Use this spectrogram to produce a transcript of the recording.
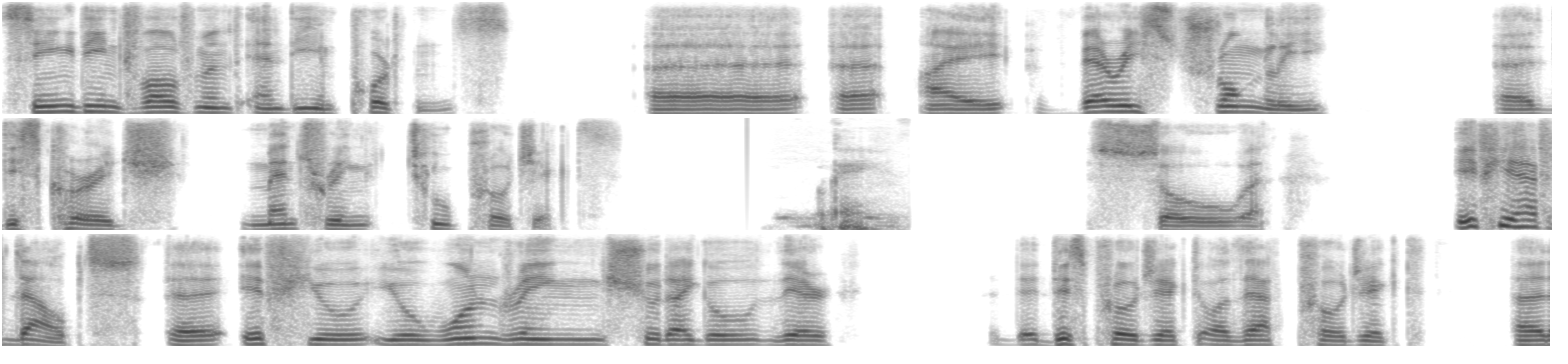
Seeing the involvement and the importance, I very strongly uh, discourage mentoring two projects. Okay. So uh, if you have doubts, uh, if you, you're wondering, should I go there, this project or that project, uh,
